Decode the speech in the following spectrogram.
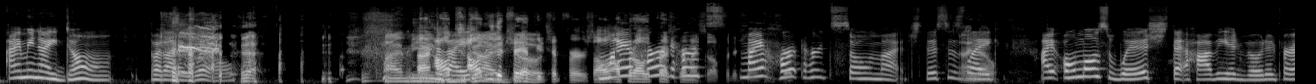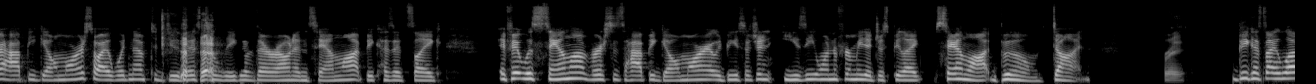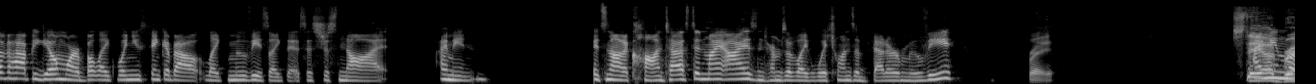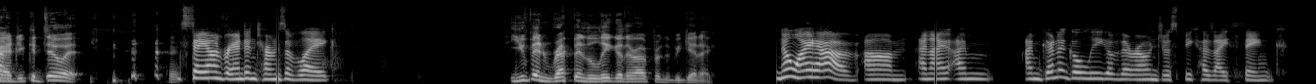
I mean, I don't, but I will. I mean, I'll, I'll, do the championship first. I'll, I'll, put all the pressure hurts, on myself for the My heart hurts so much. This is I like, know. I almost wish that Javi had voted for a Happy Gilmore so I wouldn't have to do this to League of Their Own and Sandlot because it's like, if it was Sandlot versus Happy Gilmore, it would be such an easy one for me to just be like, Sandlot, boom, done. Right because I love Happy Gilmore, but like when you think about like movies like this, it's just not. I mean, it's not a contest in my eyes in terms of like which one's a better movie. Right. Stay I on mean, brand. look- you could do it. Stay on brand in terms of like You've been repping the League of Their Own from the beginning. No, I have. Um, and I, I'm I'm gonna go League of Their Own just because I think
